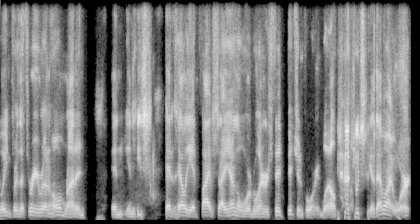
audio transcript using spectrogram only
waiting for the three run home run and and and he's had hell he had five Cy Young Award winners fit, pitching for him. Well, yeah, that might work,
